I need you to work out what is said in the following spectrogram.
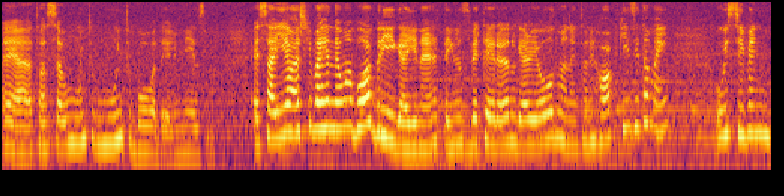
É, a atuação muito, muito boa dele mesmo. Essa aí eu acho que vai render uma boa briga aí, né? Tem os veteranos Gary Oldman, Anthony Hopkins e também o Steven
